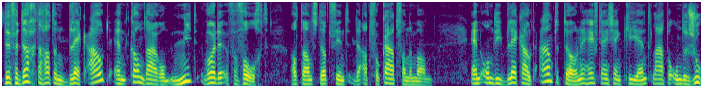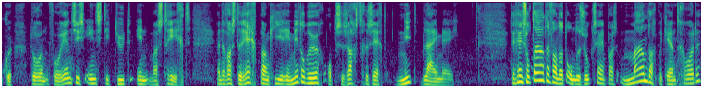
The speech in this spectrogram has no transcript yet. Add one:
De verdachte had een blackout en kan daarom niet worden vervolgd. Althans, dat vindt de advocaat van de man. En om die blackout aan te tonen heeft hij zijn cliënt laten onderzoeken door een forensisch instituut in Maastricht. En daar was de rechtbank hier in Middelburg op z'n zachtst gezegd niet blij mee. De resultaten van dat onderzoek zijn pas maandag bekend geworden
